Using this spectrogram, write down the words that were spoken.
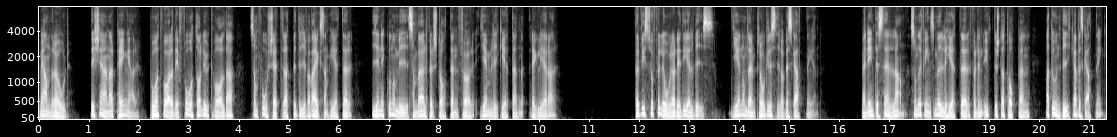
Med andra ord, de tjänar pengar på att vara det fåtal utvalda som fortsätter att bedriva verksamheter i en ekonomi som välfärdsstaten för jämlikheten reglerar. Förvisso förlorar det delvis genom den progressiva beskattningen. Men det är inte sällan som det finns möjligheter för den yttersta toppen att undvika beskattning.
